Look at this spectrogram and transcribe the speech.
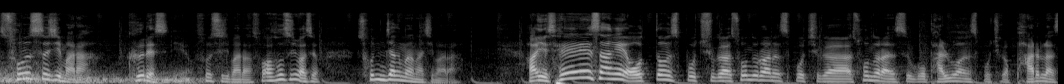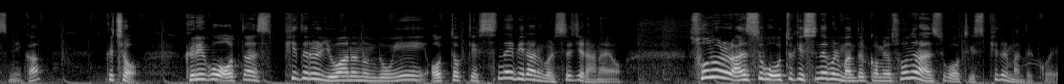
손 쓰지 마라. 그 레슨이에요. 손 쓰지 마라. 손, 손 쓰지 마세요. 손장난하지 마라. 아니 세상에 어떤 스포츠가 손으로 하는 스포츠가 손을 안 쓰고 발로 하는 스포츠가 발을 안 씁니까? 그렇죠? 그리고 어떠한 스피드를 요하는 운동이 어떻게 스냅이라는 걸 쓰질 않아요. 손을 안 쓰고 어떻게 스냅을 만들 거면 손을 안 쓰고 어떻게 스피드를 만들 거예요.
